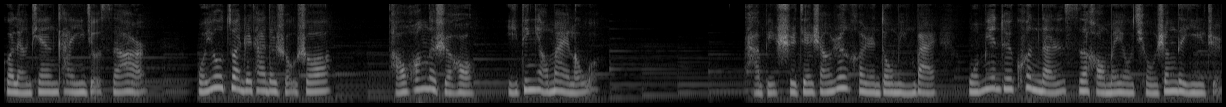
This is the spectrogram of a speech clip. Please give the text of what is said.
过两天看一九四二，我又攥着他的手说，逃荒的时候一定要卖了我。他比世界上任何人都明白，我面对困难丝毫没有求生的意志，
